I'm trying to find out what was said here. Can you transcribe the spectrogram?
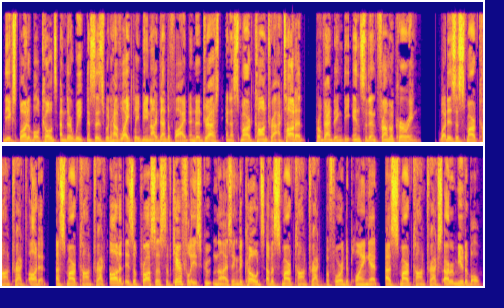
the exploitable codes and their weaknesses would have likely been identified and addressed in a smart contract audit, preventing the incident from occurring. What is a smart contract audit? A smart contract audit is a process of carefully scrutinizing the codes of a smart contract before deploying it. As smart contracts are immutable,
